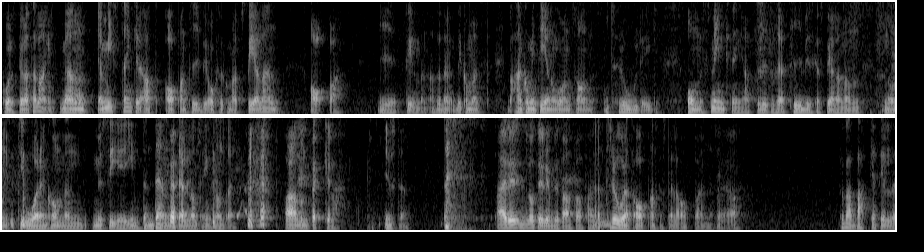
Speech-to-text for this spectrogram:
skådespelartalang. Men Mm. jag misstänker att apan Tibi också kommer att spela en apa i filmen. Alltså det, det kommer att, han kommer inte genomgå en sån otrolig omsminkning att det visar sig att Tibi ska spela någon, någon till åren kommen museiintendent eller någonting sånt där. Har han om böckerna? Just det. Nej, det låter ju rimligt att anta att han... Jag tror att apan ska spela apa i den här filmen. Ja, Jag bara backa till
